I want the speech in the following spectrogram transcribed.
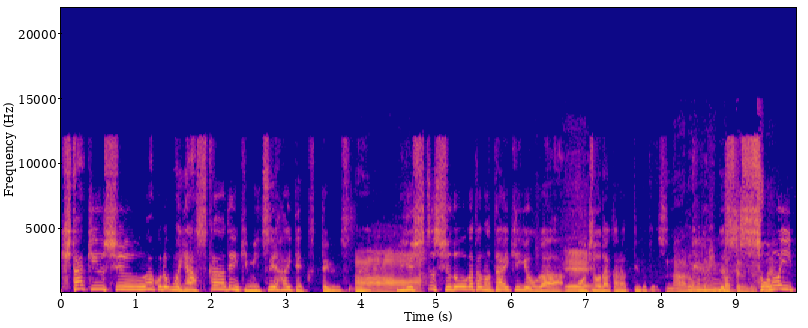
北九州はこれもう安川電機三井ハイテックっていうですね。輸出主導型の大企業が好調だからっていうことです。なるほど、うん引っ張ってるんでですね。その一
